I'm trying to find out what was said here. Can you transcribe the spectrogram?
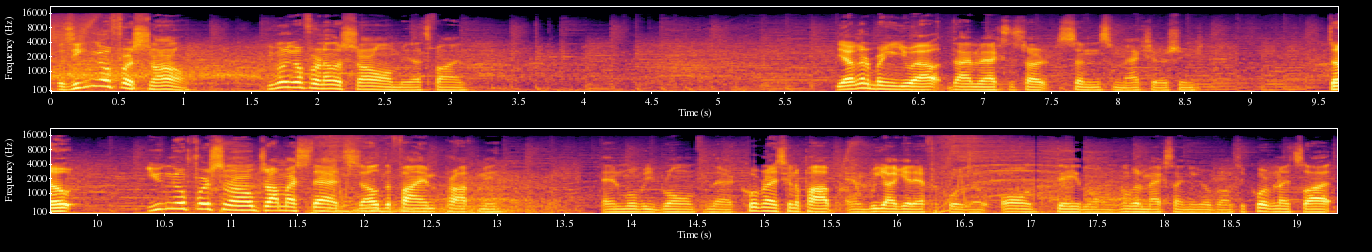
Because he can go for a Snarl. If you want to go for another Snarl on me, that's fine. Yeah, I'm to bring you out, Dynamax, and start sending some max air streams. So, you can go for a Snarl, drop my stats. That'll Defiant proc me. And we'll be rolling from there. Corviknight's to pop, and we got to get after Corviknight all day long. I'm to Max Lightning over onto Corviknight slot.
